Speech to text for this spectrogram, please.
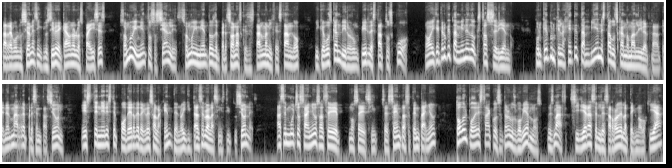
las revoluciones inclusive de cada uno de los países, son movimientos sociales, son movimientos de personas que se están manifestando y que buscan irrumpir el status quo, ¿no? Y que creo que también es lo que está sucediendo. ¿Por qué? Porque la gente también está buscando más libertad, tener más representación, es tener este poder de regreso a la gente, ¿no? Y quitárselo a las instituciones. Hace muchos años, hace, no sé, 60, 70 años, todo el poder estaba concentrado en los gobiernos. Es más, si vieras el desarrollo de la tecnología,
